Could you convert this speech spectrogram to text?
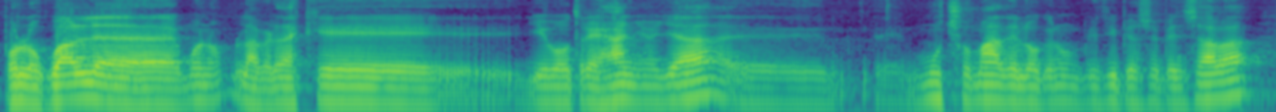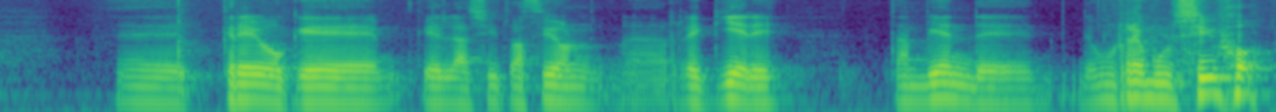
Por lo cual, eh, bueno, la verdad es que llevo tres años ya, eh, mucho más de lo que en un principio se pensaba. Eh, creo que, que, la situación requiere también de, de un revulsivo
